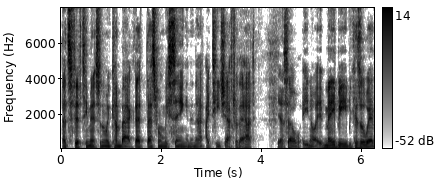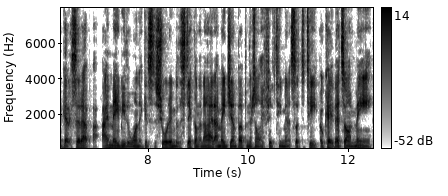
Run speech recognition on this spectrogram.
That's 15 minutes. And then we come back. That that's when we sing. And then I, I teach after that. Yeah. So, you know, it may be because of the way I've got it set up, I may be the one that gets the short end of the stick on the night. I may jump up and there's only 15 minutes left to teach. Okay, that's on me.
